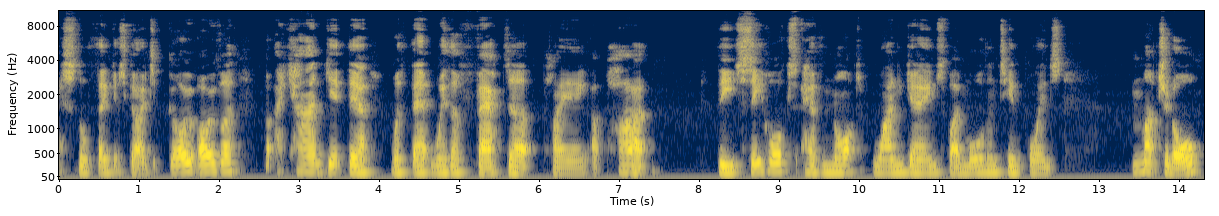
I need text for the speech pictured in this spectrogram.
I still think it's going to go over, but I can't get there with that weather factor playing a part. The Seahawks have not won games by more than 10 points much at all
